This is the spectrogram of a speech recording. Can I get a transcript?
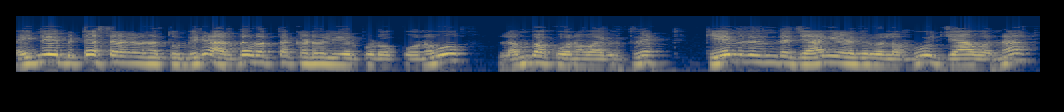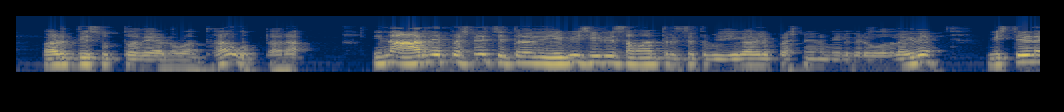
ಐದನೇ ಬಿಟ್ಟ ಸ್ಥಳಗಳನ್ನು ತುಂಬಿರಿ, ಅರ್ಧ ವೃತ್ತ ಕಡದಲ್ಲಿ ಏರ್ಪಡುವ ಕೋನವು ಲಂಬ ಕೋನವಾಗಿರುತ್ತದೆ. ಕೇಂದ್ರದಿಂದ ಜಾಗಿ ಎಳೆದಿರುವ ಲಂಬು ಜಾವನ್ನ ಅರ್ಧಿಸುತ್ತದೆ ಅನ್ನುವಂತಹ ಉತ್ತರ. ಇನ್ನು ಆರನೇ ಪ್ರಶ್ನೆ, ಚಿತ್ರದಲ್ಲಿ ಎಬಿಸಿಡಿ ಸಮಾಂತರ ಚಿತ್ರಗಳು ಈಗಾಗಲೇ ಪ್ರಶ್ನೆಯನ್ನು ಮೇಲ್ಗಡೆ ಓದಲಾಗಿದೆ. ವಿಸ್ತೀರ್ಣ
